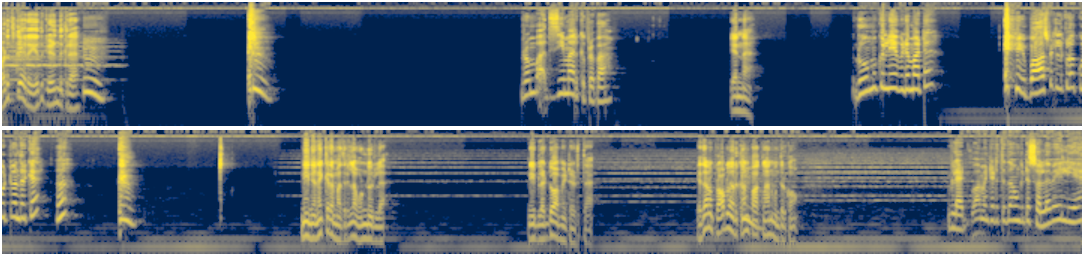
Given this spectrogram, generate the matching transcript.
இரு, எதுக்கு எழுந்துக்கிற? ரொம்ப அதிசயமா இருக்கு பிரபா. என்ன? ரூமுக்குள்ளேயே விட மாட்டேன் இப்போ ஹாஸ்பிட்டலுக்குள்ள கூட்டு வந்திருக்க? நீ நினைக்கிற மாதிரிலாம் ஒண்ணும் இல்ல. நீ பிளட் வாமிட் எடுத்த. ஏதாவது ப்ராப்ளம் இருக்கான்னு பார்க்கலான்னு வந்திருக்கோம். பிளட் வாமிட் எடுத்ததை உங்ககிட்ட சொல்லவே இல்லையே.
